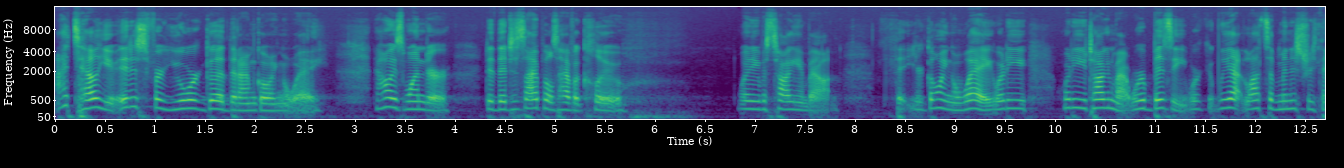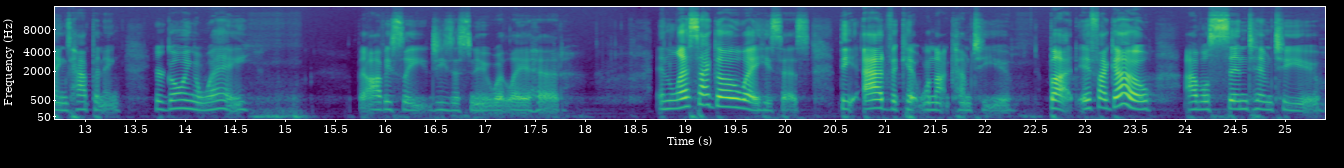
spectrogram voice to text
I tell you, it is for your good that I'm going away. Now I always wonder did the disciples have a clue what he was talking about? That you're going away. What are you, what are you talking about? We're busy. We're, we got lots of ministry things happening. You're going away. But obviously, Jesus knew what lay ahead. Unless I go away, he says, the advocate will not come to you. But if I go, I will send him to you.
